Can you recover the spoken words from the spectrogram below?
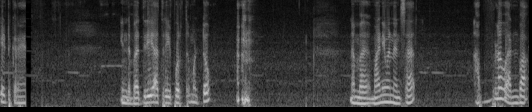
கேட்டுக்கிறேன். இந்த பத்ரி யாத்திரையை பொறுத்த மட்டும் நம்ம மணிவண்ணன் சார் அவ்வளவு அன்பாக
